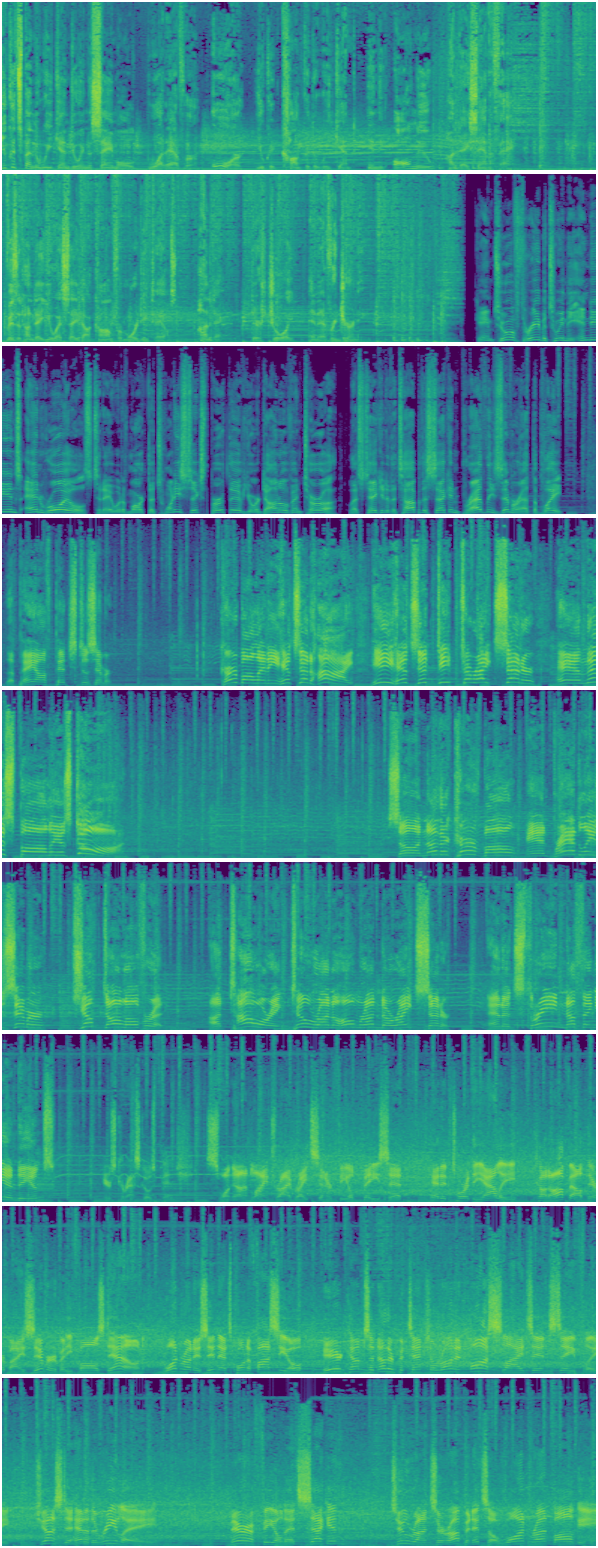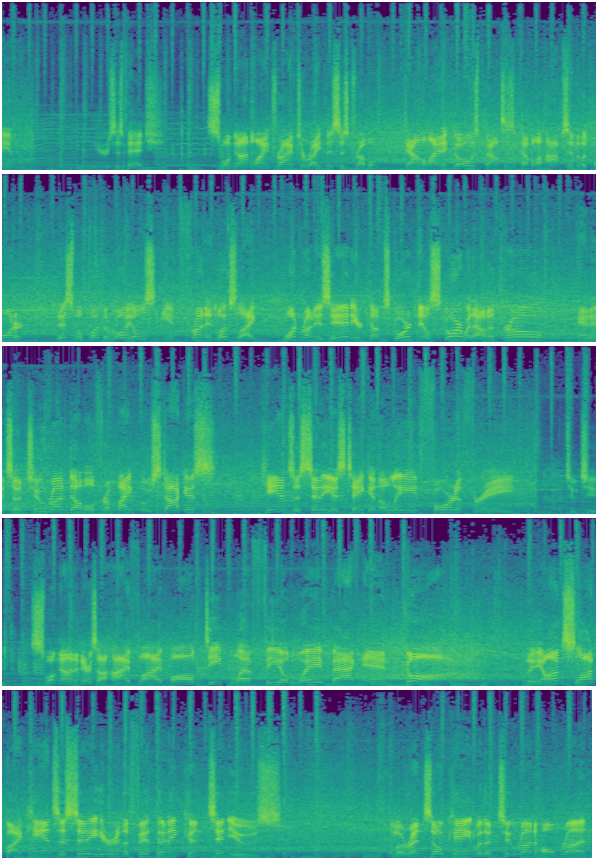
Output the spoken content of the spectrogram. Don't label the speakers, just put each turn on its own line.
You could spend the weekend doing the same old whatever, or you could conquer the weekend in the all-new Hyundai Santa Fe. Visit HyundaiUSA.com for more details. Hyundai, there's joy in every journey.
Game two of three between the Indians and Royals. Today would have marked the 26th birthday of Yordano Ventura. Let's take it to the top of the second. Bradley Zimmer at the plate.
The payoff pitch to Zimmer. Curveball and he hits it high. He hits it deep to right center, and this ball is gone. So another curveball, and Bradley Zimmer jumped all over it. A towering two run home run to right center. And it's 3 nothing Indians.
Here's Carrasco's pitch. Swung on, line drive, right center field, base hit. Headed toward the alley. Cut off out there by Zimmer, but he falls down. One run is in, that's Bonifacio. Here comes another potential run, and Moss slides in safely. Just ahead of the relay. Merrifield at second. Two runs are up, and it's a one run ball game. Here's his pitch. Swung on, line drive to right. This is trouble. Down the line it goes, bounces a couple of hops into the corner. This will put the Royals in front, it looks like. One run is in. Here comes Gordon. He'll score without a throw. And it's a two run double from Mike Moustakas. Kansas City has taken the lead 4 to 3. Now the 2 2. Swung on, and there's a high fly ball deep left field, way back, and gone. The onslaught by Kansas City here in the fifth inning continues. Lorenzo Cain with a two-run home run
